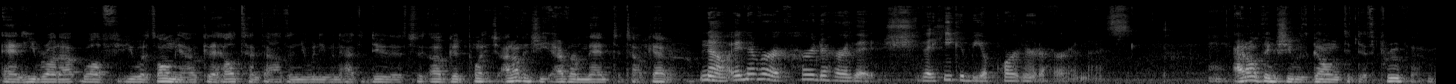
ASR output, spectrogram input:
and he brought up, well, if you would have told me, I could have held ten thousand. You wouldn't even have to do this. She- A good point. I don't think she ever meant to tell Kevin. no, it never occurred to her that she, that he could be a partner to her in this. I don't think she was going to disprove them.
